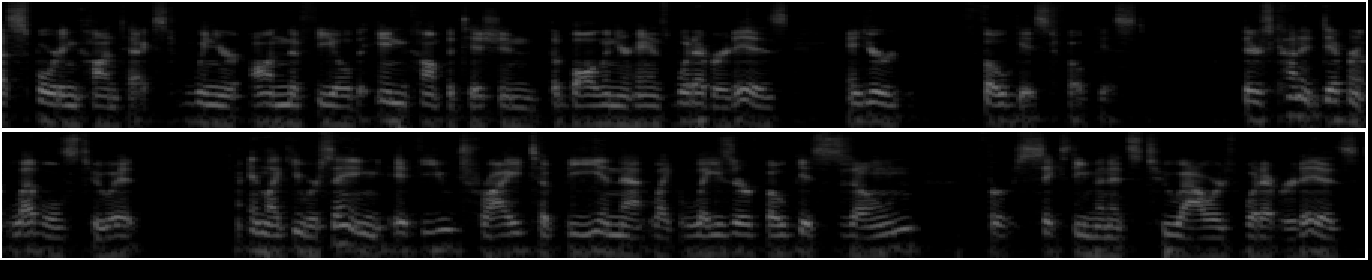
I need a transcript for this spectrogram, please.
a sporting context when you're on the field in competition the ball in your hands whatever it is and you're focused focused. There's kind of different levels to it. And like you were saying if you try to be in that like laser focused zone for 60 minutes 2 hours whatever it is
